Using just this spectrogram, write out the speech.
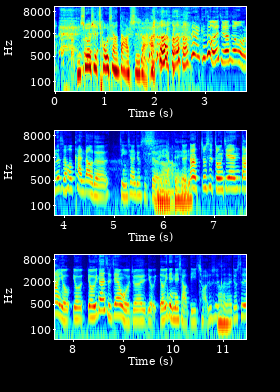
你说的是抽象大师吧？对，可是我就觉得说，我那时候看到的景象就是这样。对，对，那就是中间当然有有有一段时间，我觉得有有一点点小低潮，就是可能就是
